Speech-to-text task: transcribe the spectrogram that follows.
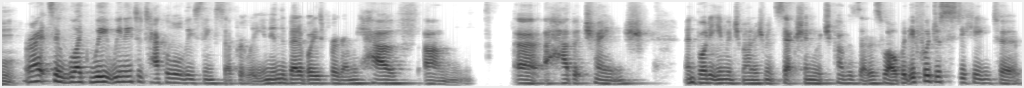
Mm. Right. So, like, we, we need to tackle all these things separately. And in the Better Bodies program, we have um, a, a habit change and body image management section, which covers that as well. But if we're just sticking to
